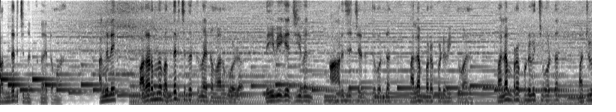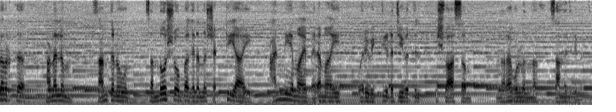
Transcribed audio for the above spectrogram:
പന്തരിച്ച് നിൽക്കുന്നതായിട്ട് മാറും. അങ്ങനെ വളർന്ന് പന്തരിച്ച് നിൽക്കുന്നതായിട്ട് മാറുമ്പോൾ ദൈവിക ജീവൻ ആർജിച്ചെടുത്തുകൊണ്ട് ഫലം പുറപ്പെടുവിക്കുവാനും ഫലം പുറപ്പെടുവിച്ചുകൊണ്ട് മറ്റുള്ളവർക്ക് തണലും സാന്ത്വനവും സന്തോഷവും പകരുന്ന ശക്തിയായി ആത്മീയമായ ബലമായി ഒരു വ്യക്തിയുടെ ജീവിതത്തിൽ വിശ്വാസം നിറകൊള്ളുന്ന സാഹചര്യമെത്തും.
